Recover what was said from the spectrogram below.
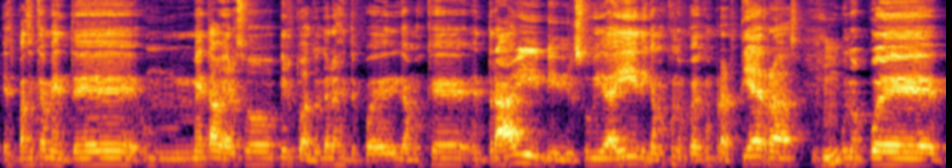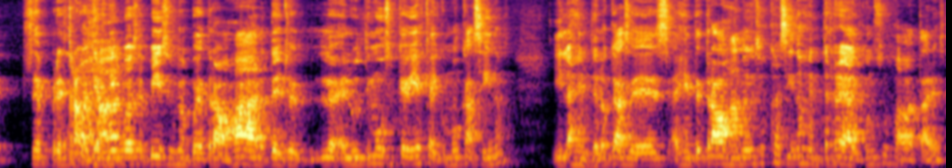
Es básicamente un metaverso virtual donde la gente puede, digamos que, entrar y vivir su vida ahí. Digamos que uno puede comprar tierras, uno puede se presta cualquier tipo de servicios, uno puede trabajar. De hecho, el último uso que vi es que hay como casinos y la gente lo que hace es, hay gente trabajando en esos casinos, gente real con sus avatares.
